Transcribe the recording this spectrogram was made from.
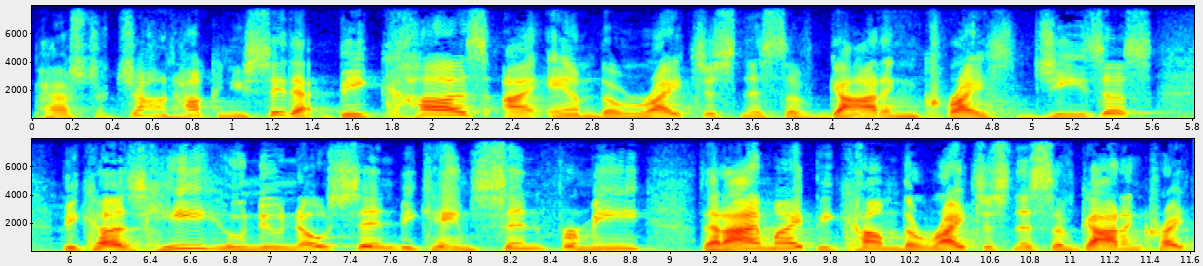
Pastor John, how can you say that? Because I am the righteousness of God in Christ Jesus, because he who knew no sin became sin for me, that I might become the righteousness of God in Christ.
